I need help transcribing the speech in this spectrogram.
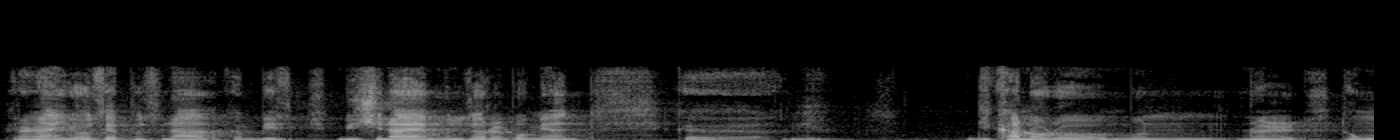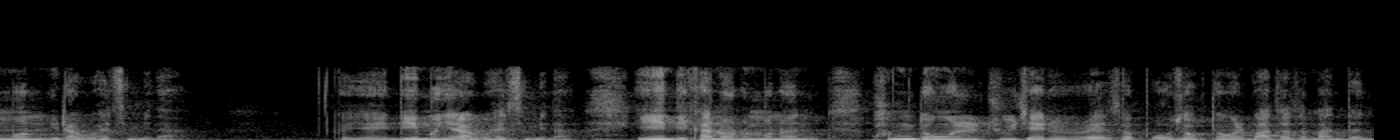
그러나 요세푸스나 그 미, 미시나의 문서를 보면 그 니카노르 문을 동문이라고 했습니다. 그 미문이라고 했습니다. 이 니카노르 문은 황동을 주재료로 해서 보석동을 받아서 만든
